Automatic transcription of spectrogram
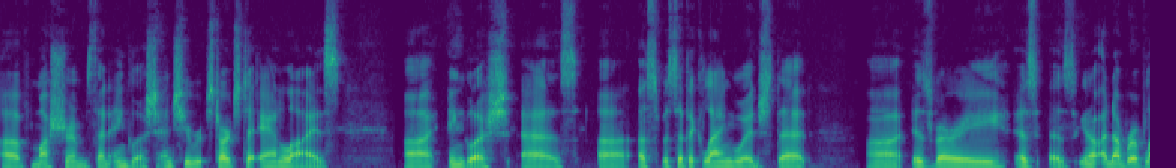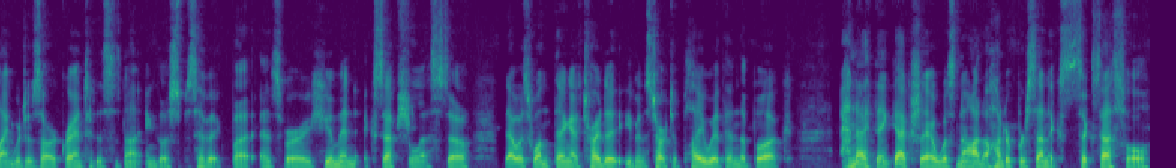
of mushrooms than English. And she re- starts to analyze uh, English as uh, a specific language that uh, is very, as, as you know, a number of languages are. Granted, this is not English specific, but as very human exceptionalist. So that was one thing I tried to even start to play with in the book. And I think actually I was not 100% successful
